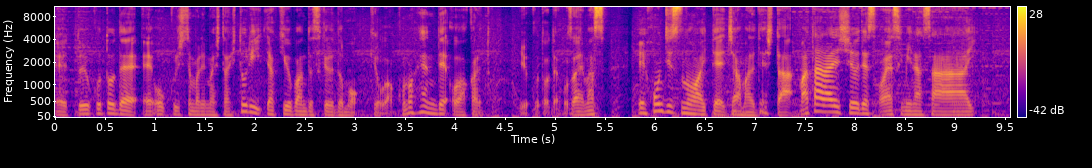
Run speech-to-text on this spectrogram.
えということで、えお送りしてまいりました一人野球版ですけれども今日はこの辺でお別れということでございます、え本日のお相手ジャーマネでした。また来週です。おやすみなさい。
